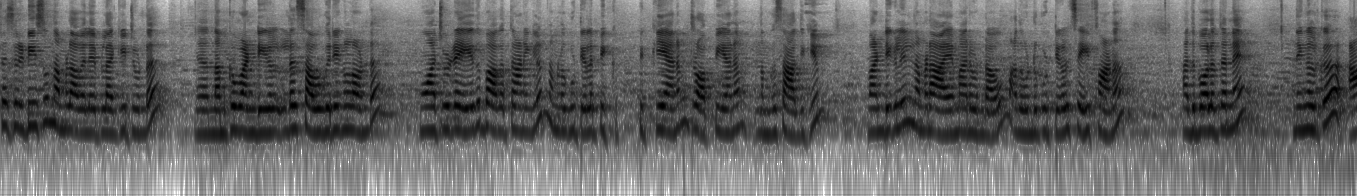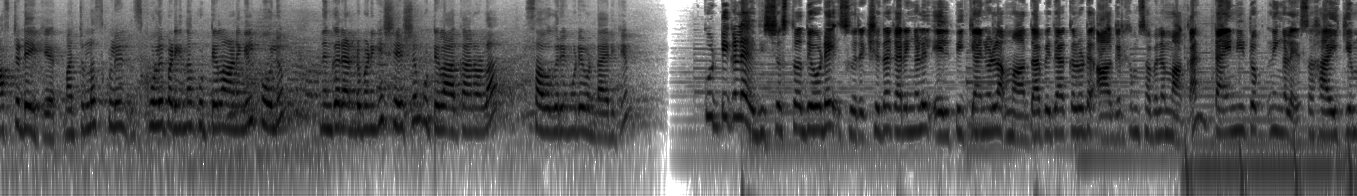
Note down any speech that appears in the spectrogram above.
ഫെസിലിറ്റീസും നമ്മൾ അവൈലബിൾ ആക്കിയിട്ടുണ്ട്. നമുക്ക് വണ്ടികളുടെ സൗകര്യങ്ങളുണ്ട്. മൂവാറ്റുപുഴ ഏത് ഭാഗത്താണെങ്കിലും നമ്മൾ കുട്ടികളെ പിക്ക് പിക്ക് ചെയ്യാനും ഡ്രോപ്പ് ചെയ്യാനും നമുക്ക് സാധിക്കും. വണ്ടികളിൽ നമ്മുടെ ആയമാരുണ്ടാവും. അതുകൊണ്ട് കുട്ടികൾ സേഫാണ് അതുപോലെ തന്നെ നിങ്ങൾക്ക് ആഫ്റ്റർ ഡേ കെയർ മറ്റുള്ള സ്കൂളിൽ സ്കൂളിൽ പഠിക്കുന്ന കുട്ടികളാണെങ്കിൽ പോലും നിങ്ങൾക്ക് രണ്ട് മണിക്ക് ശേഷം കുട്ടികളാക്കാനുള്ള സൗകര്യം കൂടി ഉണ്ടായിരിക്കും. കുട്ടികളെ വിശ്വസ്തയോടെ സുരക്ഷിത കരങ്ങളിൽ ഏൽപ്പിക്കാനുള്ള മാതാപിതാക്കളുടെ ആഗ്രഹം സഫലമാക്കാൻ ടൈനി ടോപ്പ് നിങ്ങളെ സഹായിക്കും.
